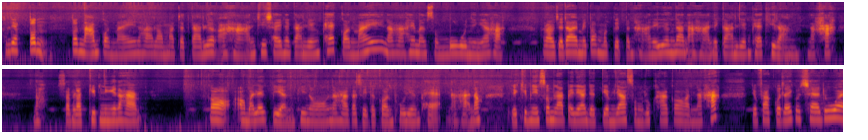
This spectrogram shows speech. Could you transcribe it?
ขาเรียกต้นต้นน้ำก่อนไหมนะคะ เรามาจัดการเรื่องอาหารที่ใช้ในการเลี้ยงแพะก่อนไหมนะคะ ให้มันสมบูรณ์อย่างเงี้ยค่ะ เราจะได้ไม่ต้องมาเกิดปัญหาในเรื่องด้านอาหารในการเลี้ยงแพะทีหลังนะคะเนาะสำหรับคลิปนี้นะคะ ก็เอามาแลกเปลี่ยนพี่น้องนะคะ เกษตรกรผู้เลี้ยงแพะนะคะเนาะเดี๋ยวคลิปนี้ส้มลาไปแล้วเดี๋ยวเตรียมญาส่งลูกค้าก่อนนะคะ เดี๋ยวฝากกดไลค์กดแชร์ด้วย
